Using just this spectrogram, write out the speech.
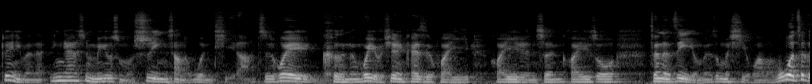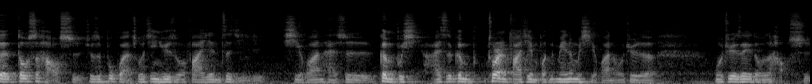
对你们呢应该是没有什么适应上的问题啦，只会可能会有些人开始怀疑怀疑人生，怀疑说真的自己有没有这么喜欢嘛？不过这个都是好事，就是不管说进去之后发现自己喜欢还是更不喜，还是更突然发现不没那么喜欢了，我觉得我觉得这些都是好事。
